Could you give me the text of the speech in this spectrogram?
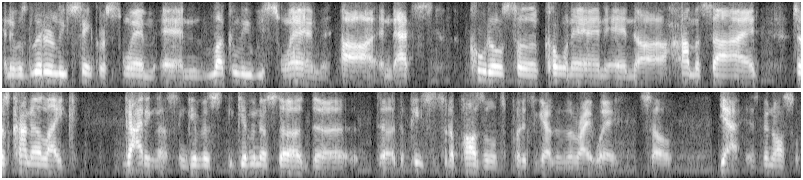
and it was literally sink or swim. And luckily, we swam, uh, and that's kudos to Konnan and uh, Homicide, just kind of like guiding us and give us giving us the, the the the pieces to the puzzle to put it together the right way. So, yeah, it's been awesome.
